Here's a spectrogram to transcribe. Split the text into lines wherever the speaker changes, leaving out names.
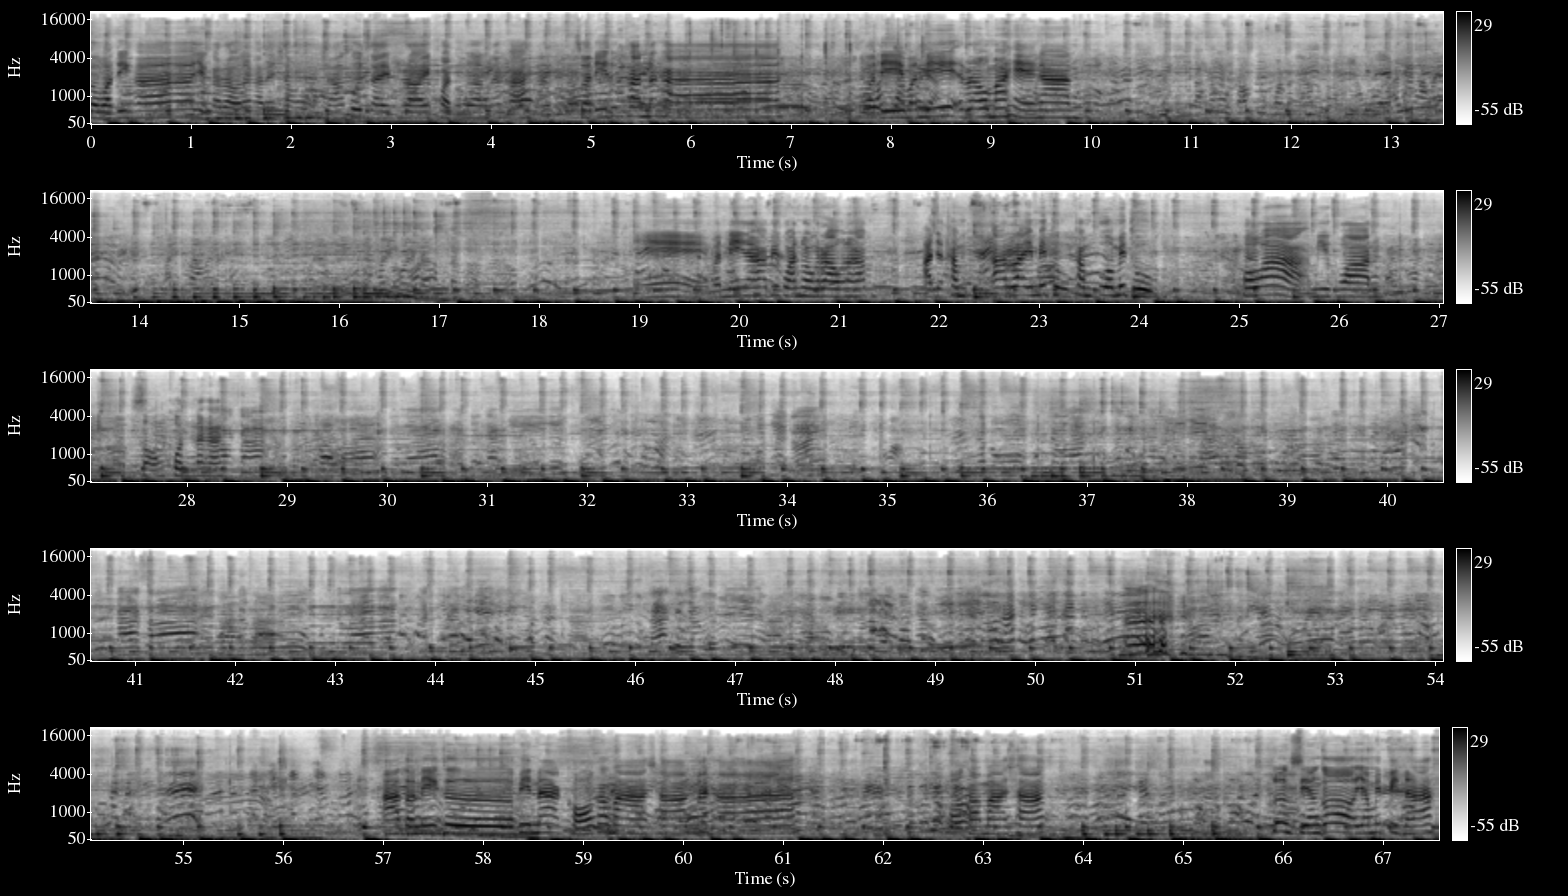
สวัสดีค่ะ อยู่กับเรานะคะในช่องช้างคู่ใจพรายขวัญเมืองนะคะ สวัสดีทุกท่านนะคะ สวัสดีวันนี้เรามาแห่งานนี่วันนี้นะคะพี่ขวัญของเรานะครับ อาจจะทำอะไรไม่ถูกทำตัวไม่ถูก เพราะว่ามีควานสองคนนะคะ ตอนนี้คือพี่นาคขอขมาช้างนะคะ ขอขมาช้าง เครื่องเสียงก็ยังไม่ปิดนะคะ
